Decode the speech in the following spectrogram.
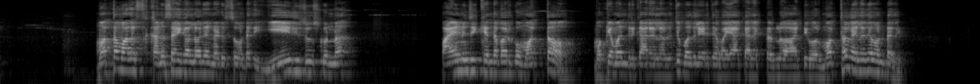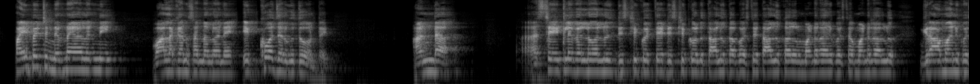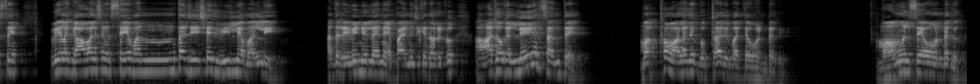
మొత్తం వాళ్ళ కనుసైగల్లోనే నడుస్తూ ఉంటుంది. ఏది చూసుకున్నా పైనుంచి కింద వరకు మొత్తం ముఖ్యమంత్రి కార్యాలయం నుంచి మొదలెడితే వయా కలెక్టర్లు ఆర్టీఓలు మొత్తం వెళ్ళదే ఉంటుంది. పైపెచ్చు నిర్ణయాలన్నీ వాళ్ళ కనుసన్నలోనే ఎక్కువ జరుగుతూ ఉంటాయి. అండ్ స్టేట్ లెవెల్ వాళ్ళు డిస్ట్రిక్ట్ వస్తే డిస్ట్రిక్ట్ వాళ్ళు తాలూకాకు వస్తే తాలూకాలు మండలానికి వస్తే మండలాలు గ్రామానికి వస్తే వీళ్ళకి కావాల్సిన సేవ్ అంతా చేసేది వీళ్ళే మళ్ళీ. అది రెవెన్యూలోనే పైనుంచి కింద వరకు. ఒక లేయర్స్ అంతే. మొత్తం వాళ్ళదే గుప్తాధిపత్యం ఉంటుంది. మామూలు సేవ ఉండదు.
